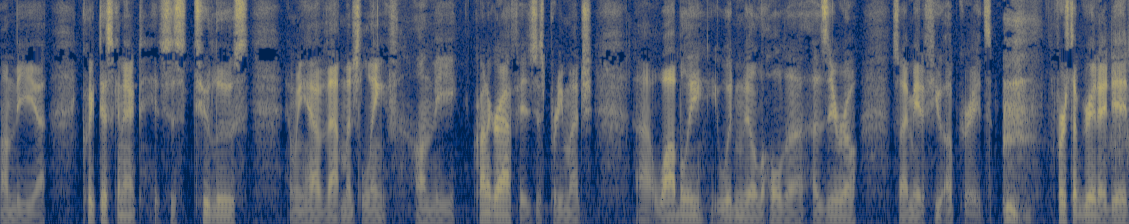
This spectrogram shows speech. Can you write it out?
on the uh, quick disconnect, it's just too loose and when you have that much length on the chronograph is just pretty much uh, wobbly. You wouldn't be able to hold a, a zero. So I made a few upgrades. First upgrade I did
